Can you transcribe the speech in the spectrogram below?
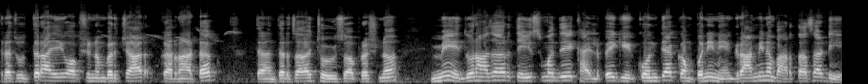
तर याचं उत्तर आहे ऑप्शन नंबर चार कर्नाटक. त्यानंतरचा चोवीसवा प्रश्न मे दोन हजार तेवीसमध्ये खालीलपैकी कोणत्या कंपनीने ग्रामीण भारतासाठी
